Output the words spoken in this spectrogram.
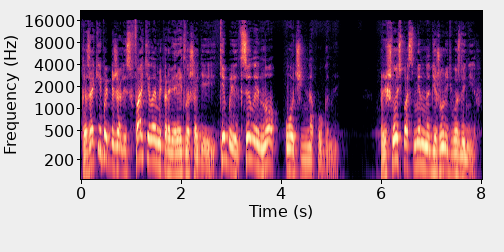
Казаки побежали с факелами проверять лошадей. Те были целые, но очень напуганы. Пришлось посменно дежурить возле них.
